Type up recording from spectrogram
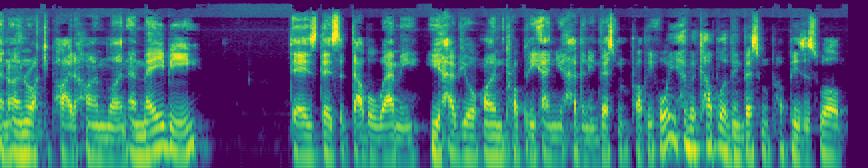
an owner occupied home loan and maybe there's there's a double whammy. You have your own property and you have an investment property, or you have a couple of investment properties as well.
